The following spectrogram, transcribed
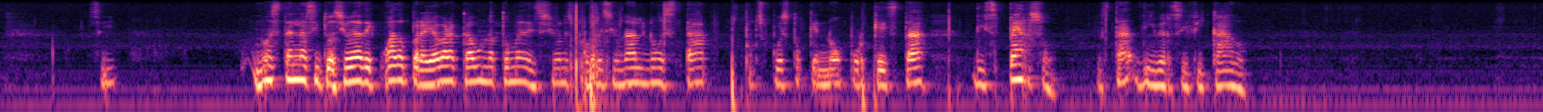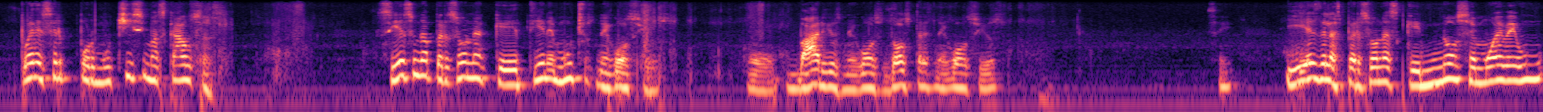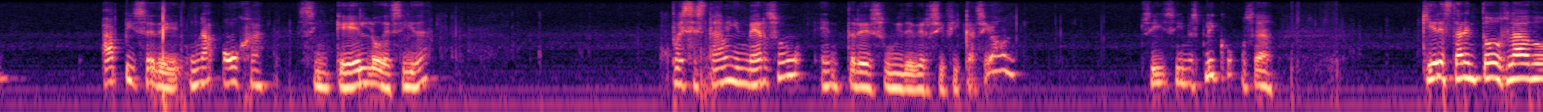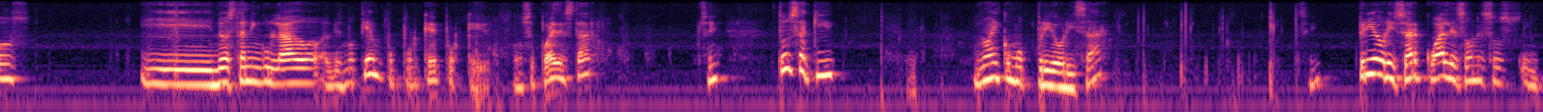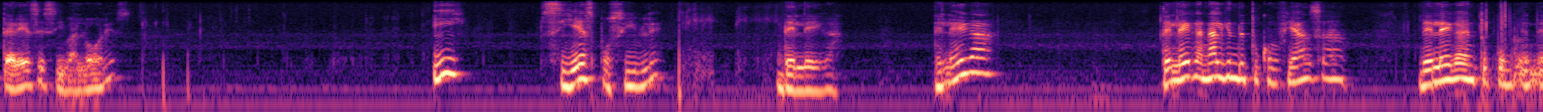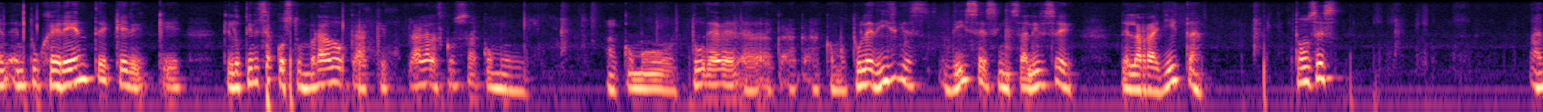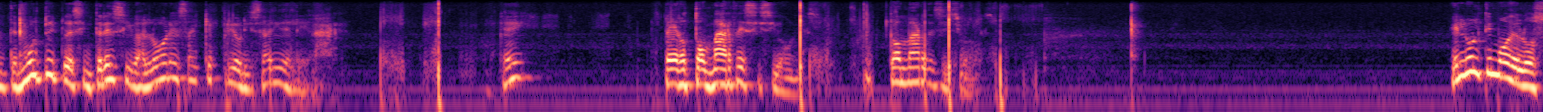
¿sí? No está en la situación adecuada para llevar a cabo una toma de decisiones profesional. No está, por supuesto que no, porque está disperso, está diversificado. Puede ser por muchísimas causas. Si es una persona que tiene muchos negocios, o varios negocios, dos, tres negocios, y es de las personas que no se mueve un ápice de una hoja sin que él lo decida, pues está inmerso entre su diversificación. Sí, sí, me explico. O sea, quiere estar en todos lados y no está en ningún lado al mismo tiempo. ¿Por qué? Porque no se puede estar. ¿sí? Entonces aquí no hay como priorizar. ¿sí? Priorizar cuáles son esos intereses y valores. Y, si es posible, delega. Delega Delega en alguien de tu confianza. Delega en tu, en, tu gerente que, lo tienes acostumbrado a que haga las cosas como, como tú como tú le dices, dices sin salirse de la rayita. Entonces, ante múltiples intereses y valores hay que priorizar y delegar. ¿Ok? Pero tomar decisiones. Tomar decisiones. El último de los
